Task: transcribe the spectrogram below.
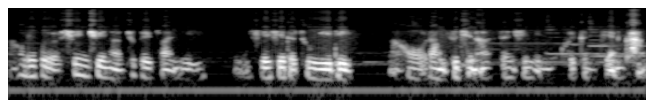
然后如果有兴趣呢，就可以转移一些些的注意力，然后让自己呢身心灵会更健康。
